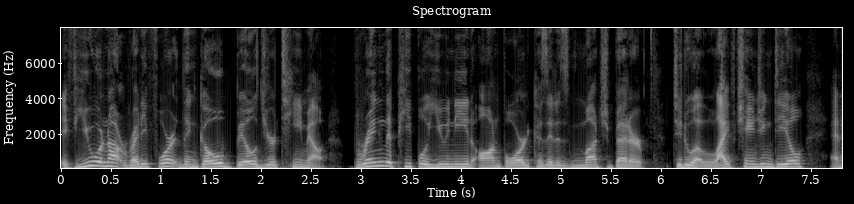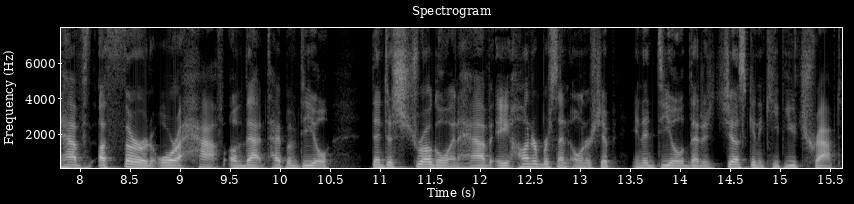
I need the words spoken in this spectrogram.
If you are not ready for it, then go build your team out. Bring the people you need on board because it is much better to do a life changing deal and have a third or a half of that type of deal than to struggle and have a 100% ownership in a deal that is just to keep you trapped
